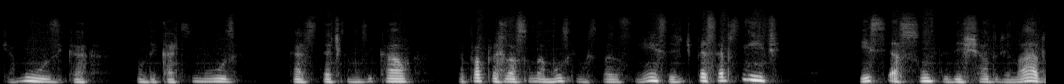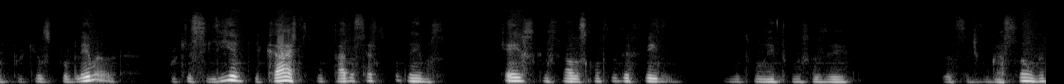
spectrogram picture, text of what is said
que é a música, de Descartes e música, a estética musical, e a própria relação da música com a história da ciência, a gente percebe o seguinte: esse assunto é deixado de lado porque os problemas porque se lia Descartes voltado a certos problemas. Que é isso que no final das contas eu defendo em outro momento quando fazer essa divulgação, né?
